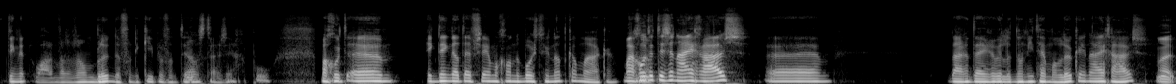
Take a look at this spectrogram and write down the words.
Ik denk dat... Wow, dat was wel een blunder van de keeper van Telstar, zeg. Poeh. Maar goed, ehm, ik denk dat FCM gewoon de borst weer nat kan maken. Maar goed, het is een eigen huis. Daarentegen wil het nog niet helemaal lukken in eigen huis. Nee,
